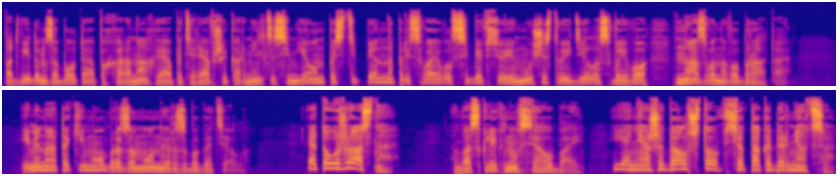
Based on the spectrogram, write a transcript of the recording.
Под видом заботы о похоронах и о потерявшей кормильца семье он постепенно присваивал себе все имущество и дело своего названного брата. Именно таким образом он и разбогател. «Это ужасно!» — воскликнул Сяобай. «Я не ожидал, что все так обернется».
